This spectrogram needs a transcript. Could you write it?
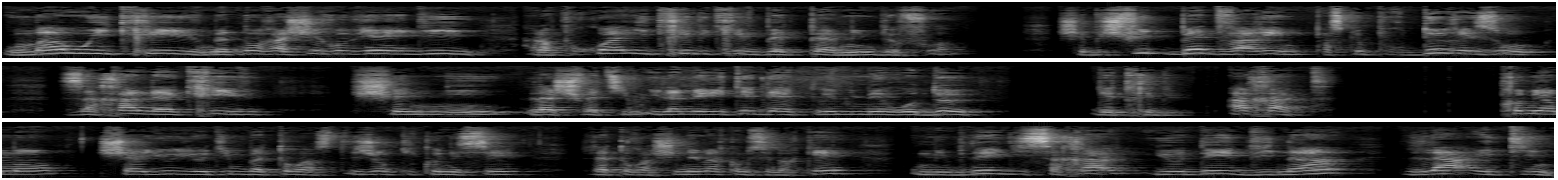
Oumaou écrive, maintenant Rachid revient et dit alors pourquoi écrive, écrive bet permim deux fois? Chez varim, parce que pour deux raisons, Zachal et Akriv, Sheni Lashvatim, il a mérité d'être le numéro 2 des tribus. Achat, Premièrement, Shayu Yodim Batora, c'est des gens qui connaissaient la Torah. Chez Neymar, comme c'est marqué, ou Yisachar Yodé Vina La Itim.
